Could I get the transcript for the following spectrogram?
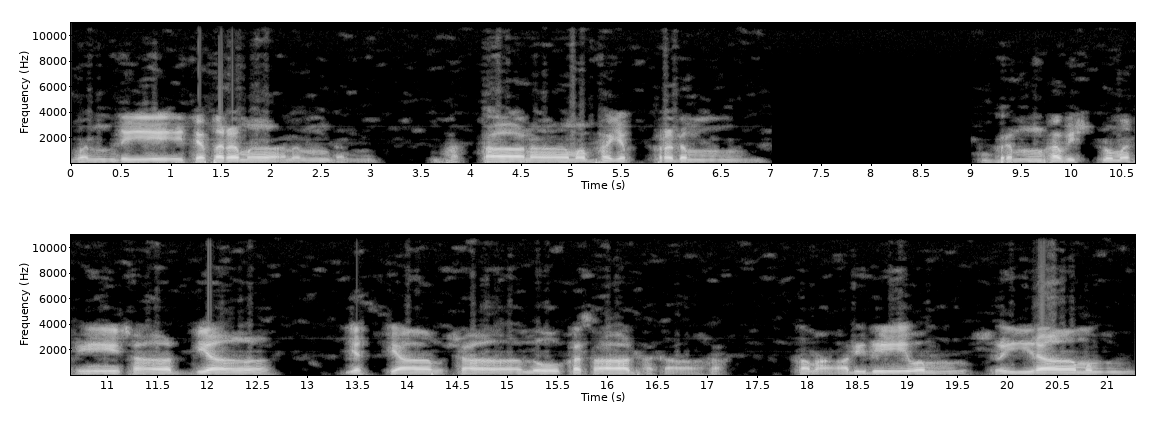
वन्दे च परमानन्दम्। भक्तानामभयप्रदम्। ब्रह्मविष्णुमहेशाद्या यस्यांशा लोकसाधकाः तमादिदेवम् श्रीरामम्।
